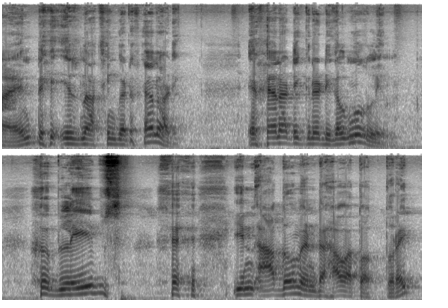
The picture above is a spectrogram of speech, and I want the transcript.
mind is nothing but a fanatic a fanatic radical Muslim who believes in Adam and Hawa তত্ত্ব রাইট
